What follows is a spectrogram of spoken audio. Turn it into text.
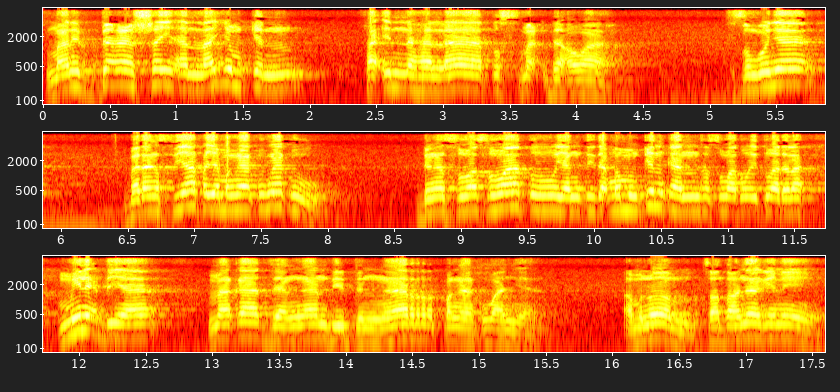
man idda'a syai'an la yumkin fa innaha la tusma' da'wah. Sesungguhnya barang siapa yang mengaku-ngaku dengan sesuatu yang tidak memungkinkan sesuatu itu adalah milik dia, maka jangan didengar pengakuannya. Amunum, contohnya gini.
